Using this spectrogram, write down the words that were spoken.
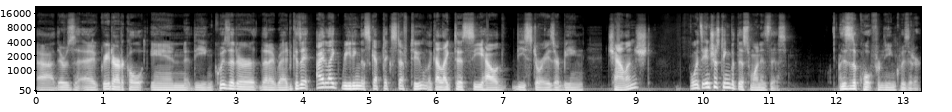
uh, there was a great article in the Inquisitor that I read because I, I like reading the skeptic stuff too. Like I like to see how these stories are being challenged. What's interesting with this one is this. This is a quote from the Inquisitor.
